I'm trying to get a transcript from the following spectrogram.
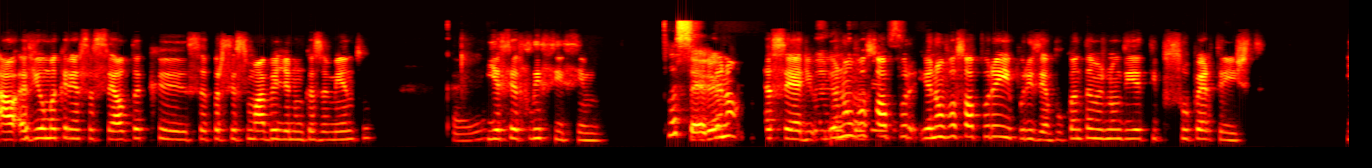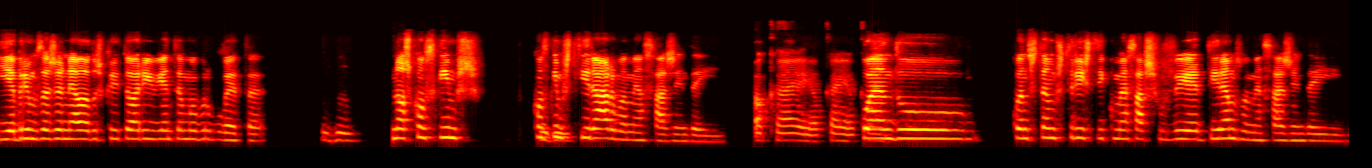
há- havia uma crença celta que se aparecesse uma abelha num casamento Ok. ia ser felicíssimo. A Eu sério? não, a sério, Eu eu não vou só por, eu não vou só por aí, por exemplo, quando estamos num dia tipo super triste e abrimos a janela do escritório e entra uma borboleta, Uhum, nós conseguimos conseguimos uhum. tirar uma mensagem daí. Ok, ok, ok. Quando quando estamos tristes e começa a chover, tiramos uma mensagem daí.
